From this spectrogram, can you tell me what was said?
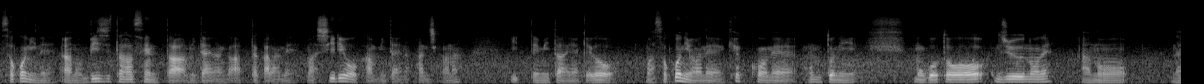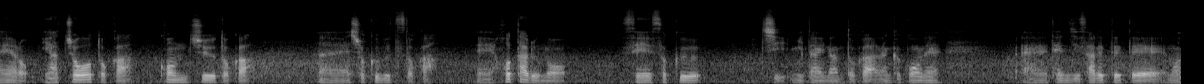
そこにねあのビジターセンターみたいなのがあったからね、まあ、資料館みたいな感じかな。行ってみたんやけど、まあ、そこにはね結構ね本当にもう五島中のねあのなんやろ野鳥とか昆虫とか、えー、植物とか、えー、ホタルの生息地みたいなんとかなんかこうね、えー、展示されてても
